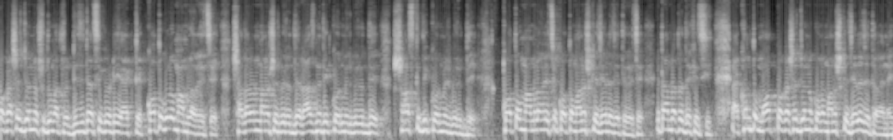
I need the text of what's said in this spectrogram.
প্রকাশের জন্য শুধুমাত্র ডিজিটাল সিকিউরিটি অ্যাক্টে কতগুলো মামলা হয়েছে? সাধারণ মানুষের বিরুদ্ধে রাজনৈতিক কর্মীর বিরুদ্ধে সাংস্কৃতিক কর্মীর বিরুদ্ধে কত মামলা হয়েছে কত মানুষকে জেলে যেতে হয়েছে এটা আমরা তো দেখেছি। এখন তো মত প্রকাশের জন্য কোনো মানুষকে জেলে যেতে হয় নাই।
